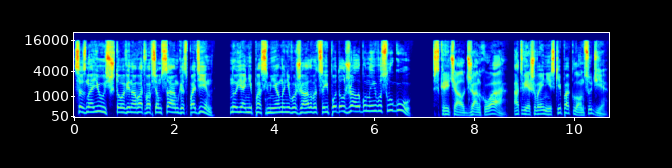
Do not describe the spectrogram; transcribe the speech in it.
«Сознаюсь, что виноват во всем сам господин, но я не посмел на него жаловаться и подал жалобу на его слугу», — вскричал Джан Хуа, отвешивая низкий поклон судье.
